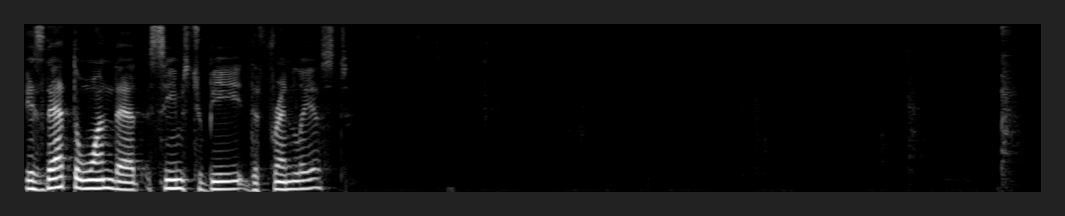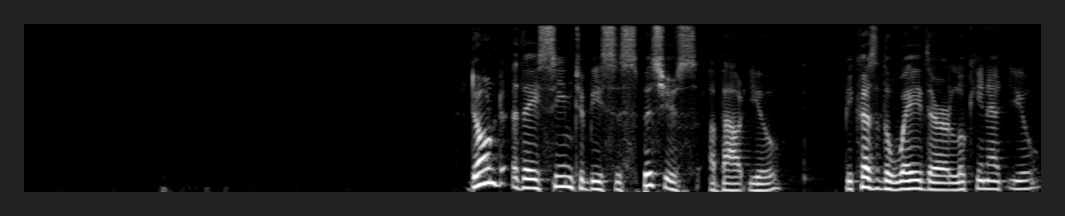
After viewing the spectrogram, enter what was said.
Is that the one that seems to be the friendliest? Don't they seem to be suspicious about you because of the way they're looking at you?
